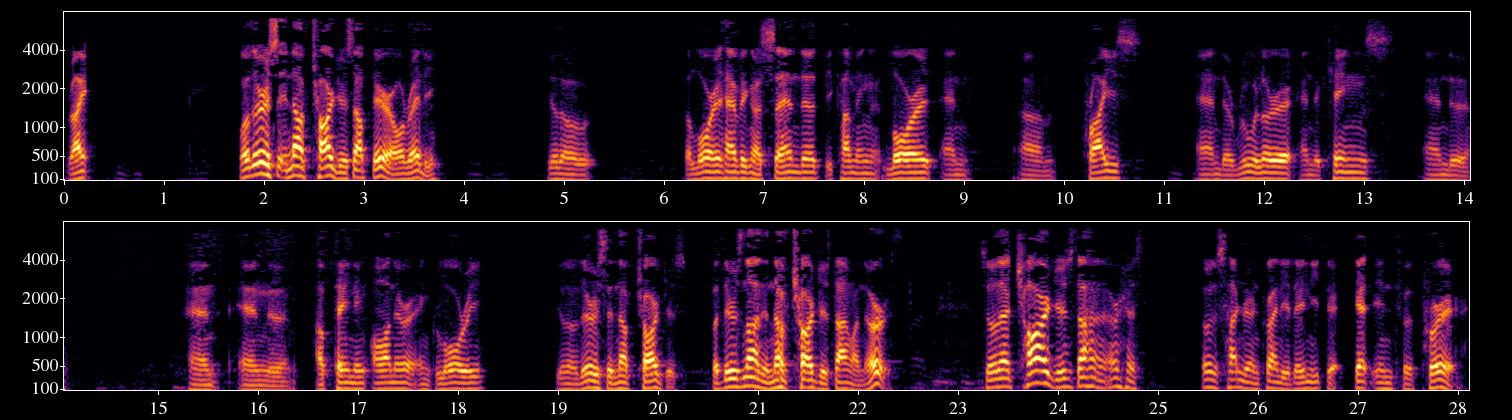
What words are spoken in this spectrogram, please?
right? Well, there is enough charges up there already. You know, the Lord having ascended, becoming Lord and um, Christ, and the ruler and the kings, and uh, and and uh, obtaining honor and glory. You know, there's enough charges, but there's not enough charges down on earth. So that charges down on earth, those 120, they need to get into prayer.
